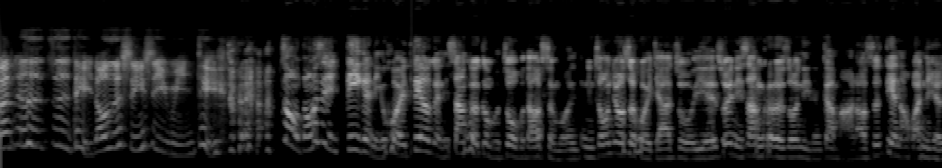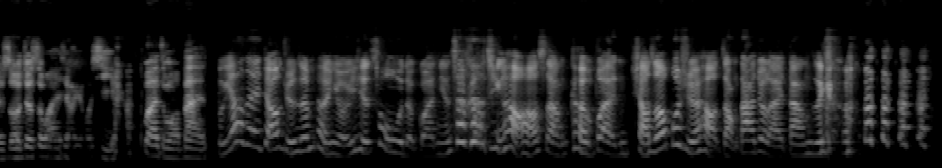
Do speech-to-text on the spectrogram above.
关键是字体都是新系名体。对啊，这种东西第一个你会，第二个你上课根本做不到什么，你终究是回家作业，所以你上课的时候你能干嘛？老师电脑还你的时候就是玩小游戏啊，不然怎么办？不要再教学生朋友一些错误的观念，上课请好好上课，不然小时候不学好，长大就来当这个。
